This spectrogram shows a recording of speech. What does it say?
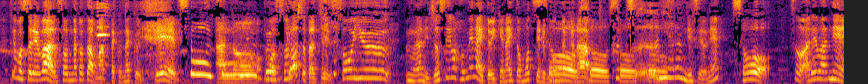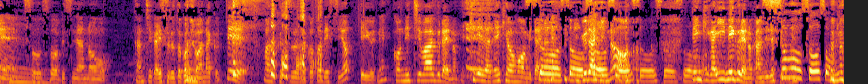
でもそれはそんなことは全くなくってそうあのもうその人たちそういううん何女性は褒めないといけないと思ってるもんだから普通にやるんですよね。そそうあれはね、うん。そうそう別にあの勘違いするところではなくて、まあ普通のことですよっていうね、こんにちはぐらいの、綺麗だね今日もみうたいなねそう、そうぐらいの、そうそう。そう天気がいいねぐらいの感じですよね。そうそうそう道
